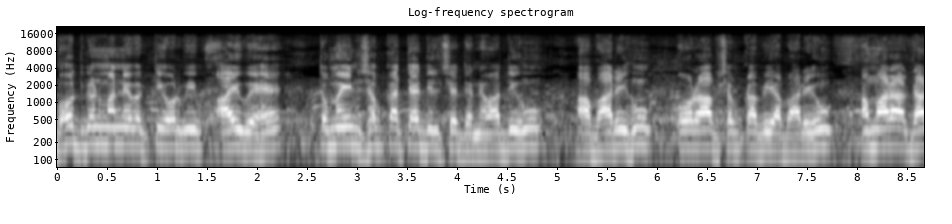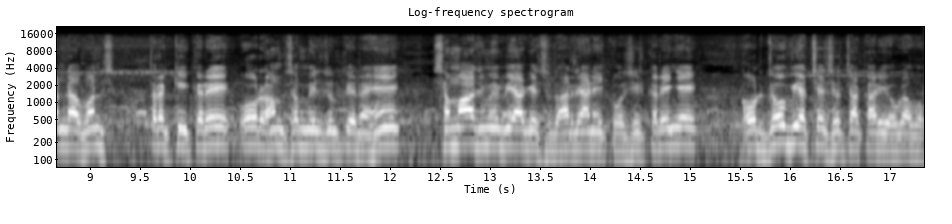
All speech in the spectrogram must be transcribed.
बहुत गणमान्य व्यक्ति और भी आए हुए हैं। तो मैं इन सब का तय दिल से धन्यवादी हूँ, आभारी हूँ और आप सबका भी आभारी हूँ। हमारा डांडा वंश तरक्की करे और हम सब मिलजुल के रहें। समाज में भी आगे सुधार लाने की कोशिश करेंगे और जो भी अच्छे से अच्छा कार्य होगा वो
